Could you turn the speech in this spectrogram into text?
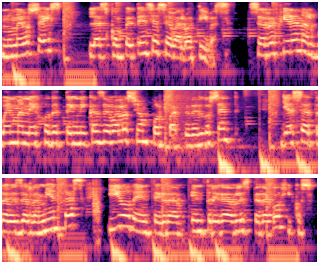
número 6, las competencias evaluativas. Se refieren al buen manejo de técnicas de evaluación por parte del docente, ya sea a través de herramientas y o de entregables pedagógicos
